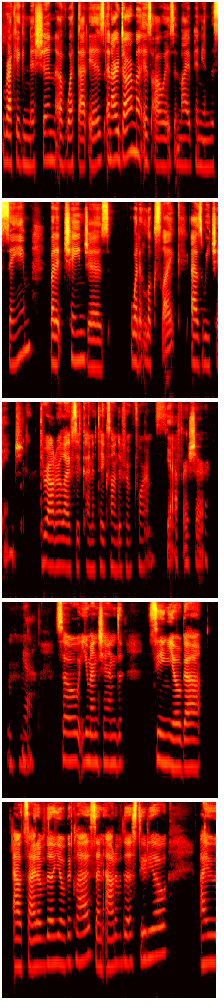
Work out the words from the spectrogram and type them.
recognition of what that is. And our Dharma is always, in my opinion, the same, but it changes what it looks like as we change. Throughout our lives, it kind of takes on different forms. Yeah, for sure. Mm-hmm. Yeah. So you mentioned seeing yoga outside of the yoga class and out of the studio. I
